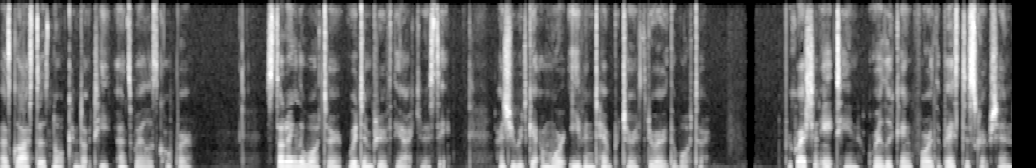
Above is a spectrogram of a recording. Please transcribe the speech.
as glass does not conduct heat as well as copper. Stirring the water would improve the accuracy as you would get a more even temperature throughout the water. For question 18, we're looking for the best description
